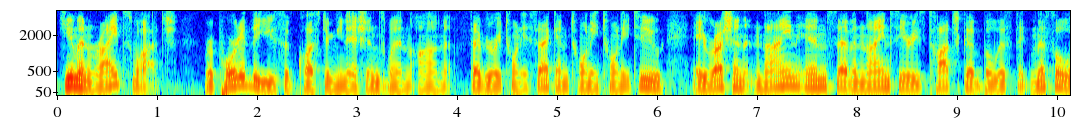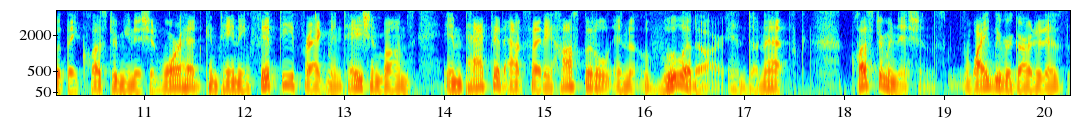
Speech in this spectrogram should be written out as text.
Human Rights Watch reported the use of cluster munitions when, on February 22, 2022, a Russian 9M79 series Tochka ballistic missile with a cluster munition warhead containing 50 fragmentation bombs impacted outside a hospital in Vuhledar in Donetsk. Cluster munitions, widely regarded as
